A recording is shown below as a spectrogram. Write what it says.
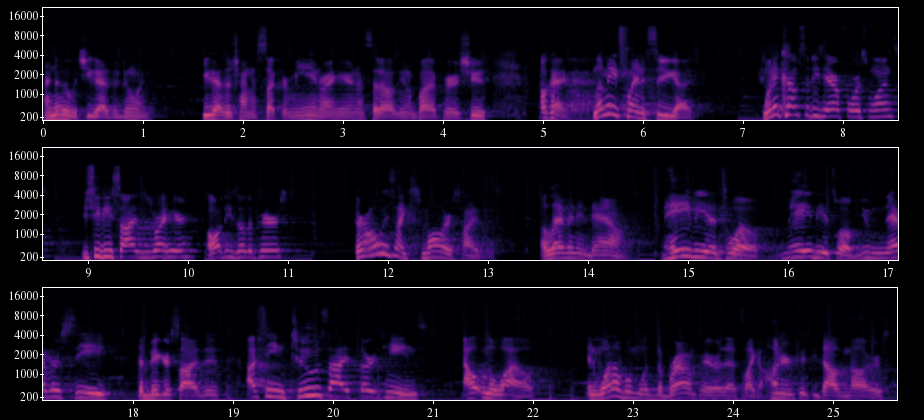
I know what you guys are doing. You guys are trying to sucker me in right here, and I said I was gonna buy a pair of shoes. Okay, let me explain this to you guys. When it comes to these Air Force Ones, you see these sizes right here, all these other pairs, they're always like smaller sizes, 11 and down, maybe a 12, maybe a 12. You never see the bigger sizes. I've seen two size 13s out in the wild, and one of them was the brown pair that's like $150,000.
